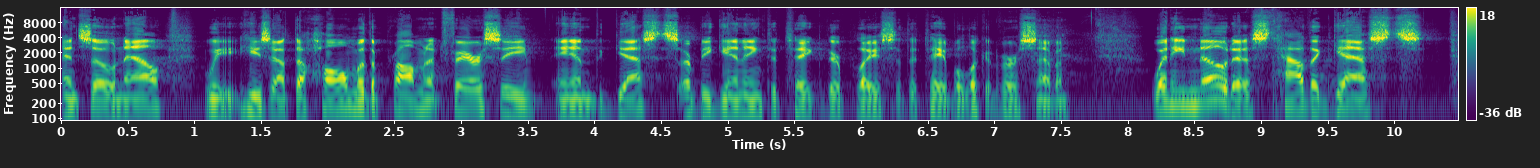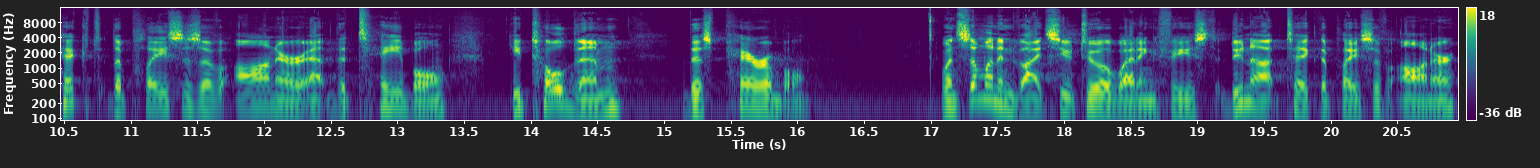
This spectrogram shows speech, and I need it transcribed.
And so now we, he's at the home of the prominent Pharisee, and the guests are beginning to take their place at the table. Look at verse 7. When he noticed how the guests picked the places of honor at the table, he told them this parable. When someone invites you to a wedding feast, do not take the place of honor,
